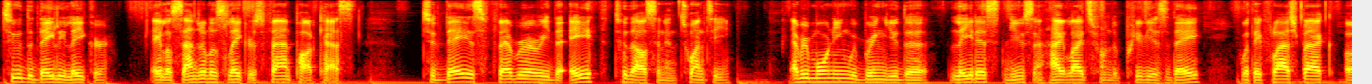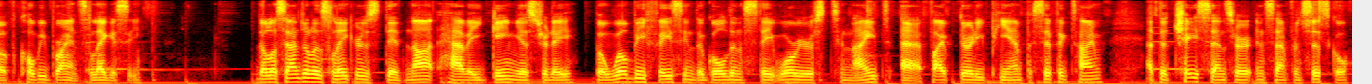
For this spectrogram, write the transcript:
to the Daily Laker, a Los Angeles Lakers fan podcast. Today is February the 8th, 2020. Every morning we bring you the latest news and highlights from the previous day with a flashback of Kobe Bryant's legacy. The Los Angeles Lakers did not have a game yesterday, but will be facing the Golden State Warriors tonight at 5:30 p.m. Pacific Time at the Chase Center in San Francisco.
